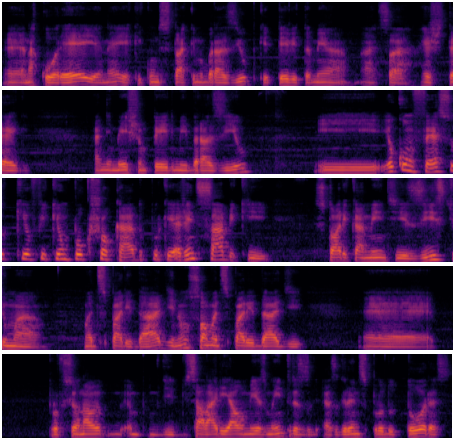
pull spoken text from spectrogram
é, na Coreia, né? E aqui com destaque no Brasil, porque teve também a, a essa hashtag Animation Paid Me Brasil. E eu confesso que eu fiquei um pouco chocado, porque a gente sabe que historicamente existe uma, uma disparidade, não só uma disparidade é, profissional, de, de, salarial mesmo, entre as, as, grandes produtoras,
